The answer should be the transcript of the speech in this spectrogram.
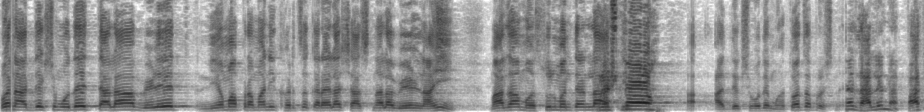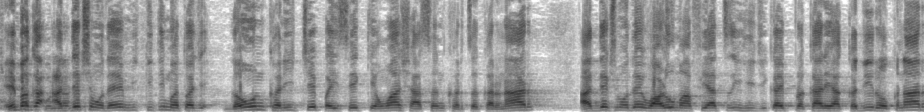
पण अध्यक्ष महोदय त्याला वेळेत नियमाप्रमाणे खर्च करायला शासनाला वेळ नाही. माझा महसूल मंत्र्यांना अध्यक्ष महोदय महत्त्वाचा प्रश्न आहे. झाले ना पाच हे बघा. अध्यक्ष महोदय मी किती महत्त्वाचे गौण खनिजचे पैसे केव्हा शासन खर्च करणार? अध्यक्ष महोदय वाळू माफियाची ही जी काही प्रकार आहे, हा कधी रोखणार?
